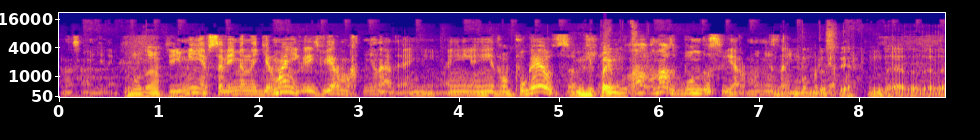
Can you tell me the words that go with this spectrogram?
на самом деле. Ну да. Тем не менее, в современной Германии говорить вермахт не надо. Они, они, они этого пугаются. Не поймут. У нас, у нас бундесвер, мы не знаем. Бундесвер. Да, да, да, да.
